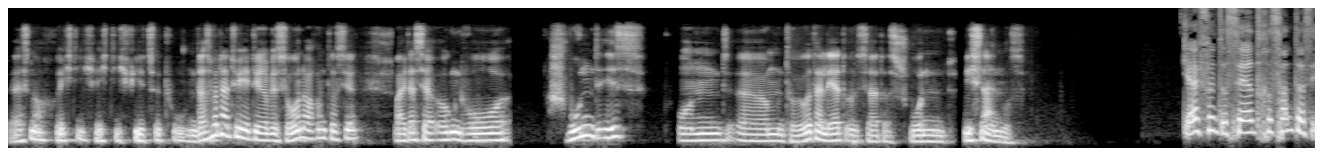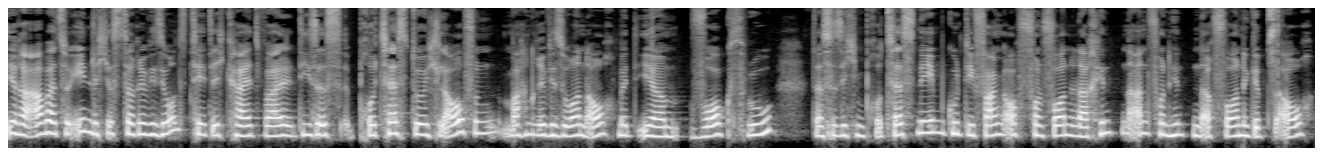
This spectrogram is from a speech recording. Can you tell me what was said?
Da ist noch richtig, richtig viel zu tun. Und das wird natürlich die Revision auch interessieren, weil das ja irgendwo Schwund ist, und ähm, Toyota lehrt uns ja, dass Schwund nicht sein muss. Ja, ich finde es sehr interessant, dass Ihre Arbeit so ähnlich ist zur Revisionstätigkeit, weil dieses Prozess durchlaufen machen Revisoren auch mit ihrem Walkthrough, dass sie sich einen Prozess nehmen. Gut, die fangen auch von vorne nach hinten an, von hinten nach vorne gibt's auch,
